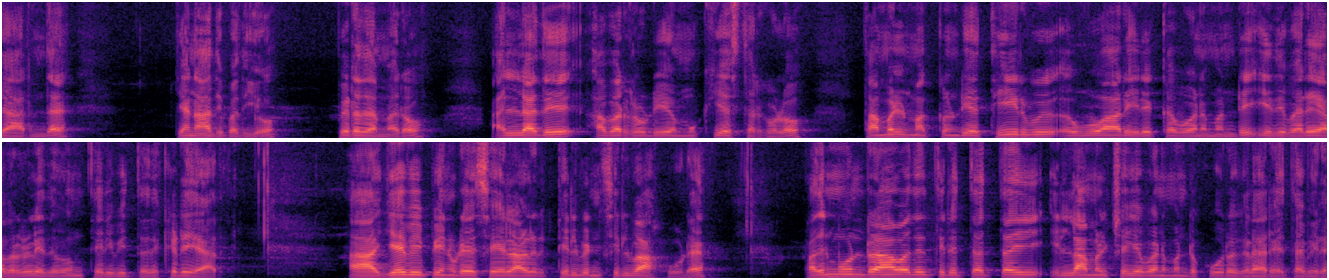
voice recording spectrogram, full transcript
சார்ந்த ஜனாதிபதியோ பிரதமரோ அல்லது அவர்களுடைய முக்கியஸ்தர்களோ தமிழ் மக்களுடைய தீர்வு எவ்வாறு இருக்க வேண்டுமென்று இதுவரை அவர்கள் எதுவும் தெரிவித்தது கிடையாது. ஜேவிபியினுடைய செயலாளர் டில்வின் சில்வா கூட பதிமூன்றாவது திருத்தத்தை இல்லாமல் செய்ய வேண்டும் என்று கூறுகிறாரே தவிர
